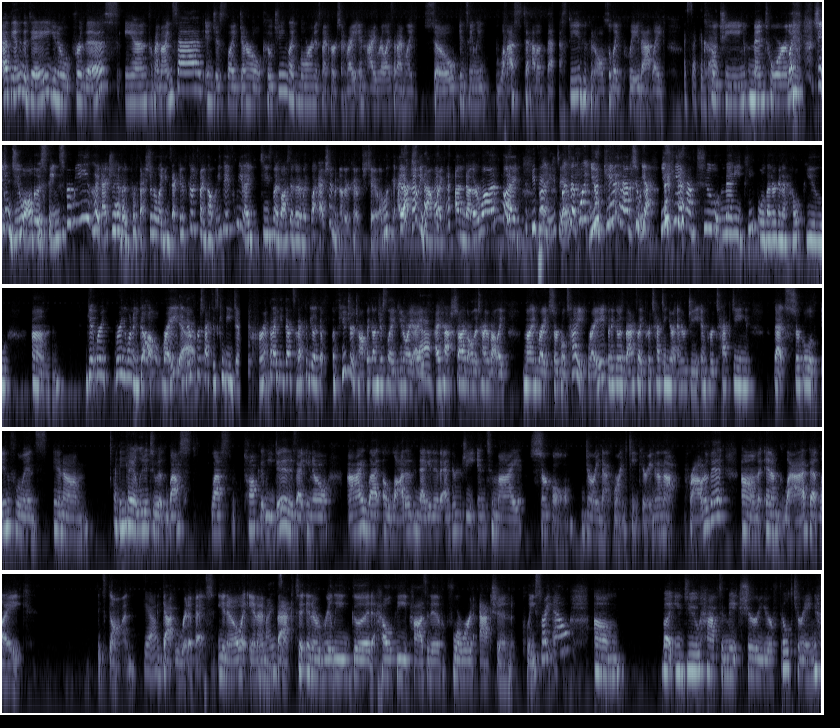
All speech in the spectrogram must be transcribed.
at the end of the day, you know, for this and for my mindset and just like general coaching, like Lauren is my person, right? And I realize that I'm like so insanely blessed to have a bestie who can also like play that like a second that coaching, mentor. Like she can do all those things for me. Like I actually have a professional, like executive coach. My company paid for me, and I tease my boss the other day. I'm like, well, I actually have another coach too. I'm like, I actually have like another one. Like, you pay me too but to that point, you can't have too. Yeah, you can't have too many people that are going to help you. Um, get where where you want to go right yeah. and their perspectives can be different but i think that's that could be like a, a future topic on just like you know I, Yeah. I i hashtag all the time about like mind right circle tight right? But it goes back to like protecting your energy and protecting that circle of influence. And um i think i alluded to it last last talk that we did is that you know i let a lot of negative energy into my circle during that quarantine period and i'm not proud of it. Um and i'm glad that like it's gone yeah I got rid of it, you know, and Your I'm mindset. back to in a really good, healthy, positive, forward action place right now. Um, but you do have to make sure you're filtering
